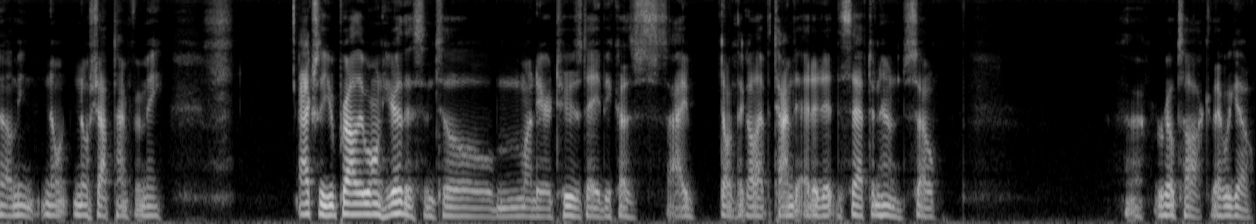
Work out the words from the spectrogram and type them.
I mean, no no shop time for me. Actually, you probably won't hear this until Monday or Tuesday because I don't think I'll have the time to edit it this afternoon. So, real talk. There we go.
